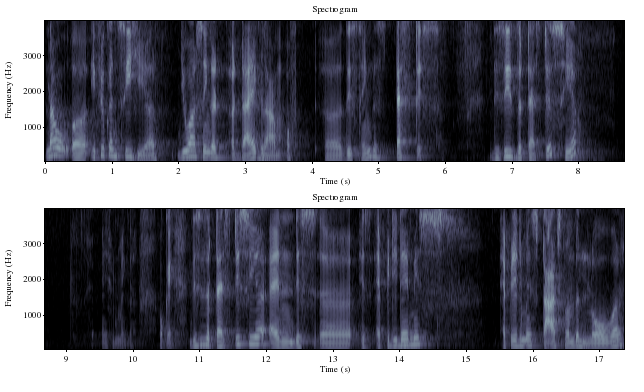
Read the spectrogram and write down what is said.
Now uh, if you can see here you are seeing a, a diagram of uh, this thing this testis. This is the testis here. I should make a, okay this is the testis here and this uh, is epididymis. Epididymis starts from the lower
